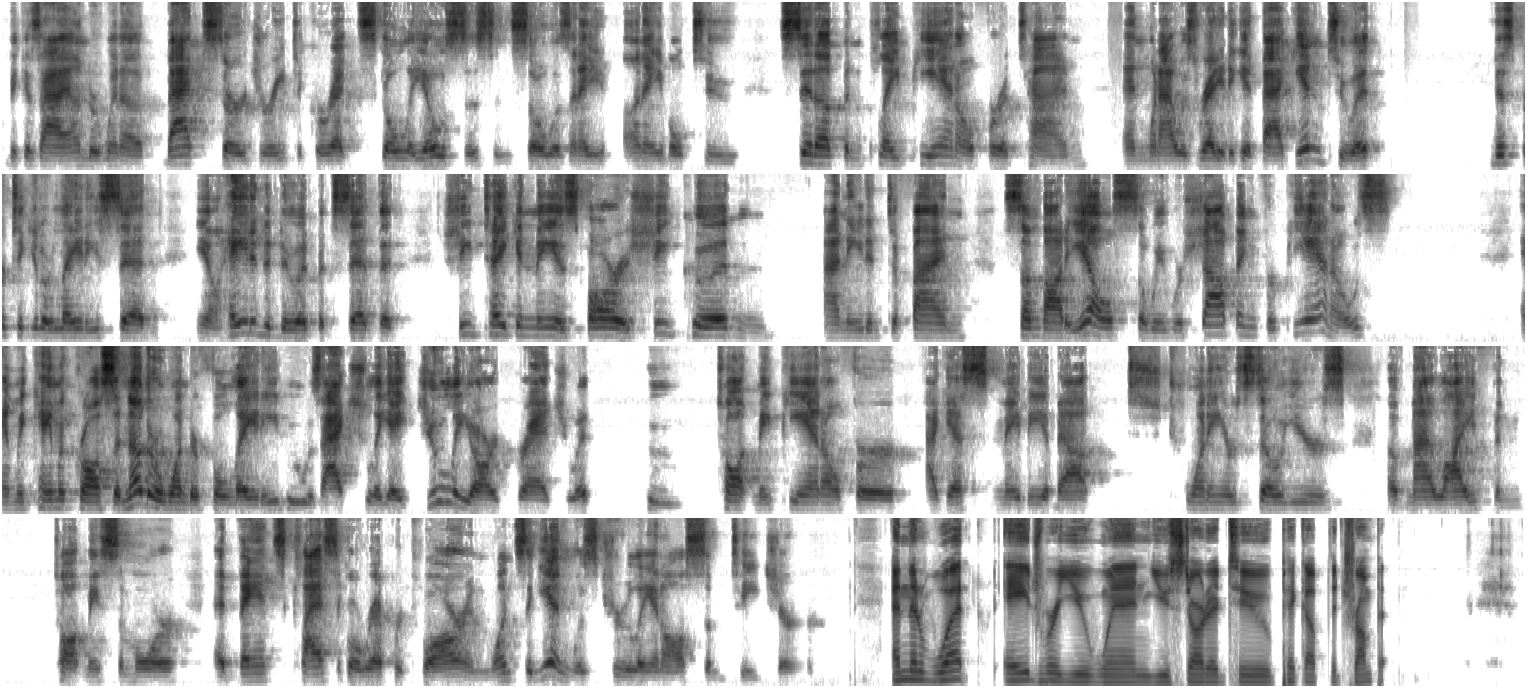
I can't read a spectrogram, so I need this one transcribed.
because I underwent a back surgery to correct scoliosis and so was unable to sit up and play piano for a time and when I was ready to get back into it this particular lady said you know hated to do it but said that she'd taken me as far as she could and I needed to find somebody else. So we were shopping for pianos and we came across another wonderful lady who was actually a Juilliard graduate who taught me piano for, I guess, maybe about 20 or so years of my life and taught me some more advanced classical repertoire and once again was truly an awesome teacher. And then what age were you when you started to pick up the trumpet?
